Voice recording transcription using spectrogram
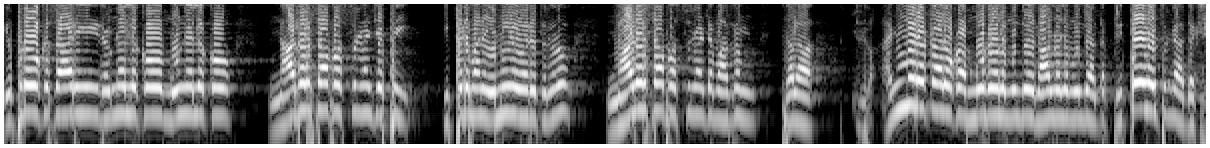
ఎప్పుడో ఒకసారి రెండు నెలలకో మూడు నెలలకో నాదర్ సాబ్ వస్తుందని చెప్పి ఇప్పుడు మన ఏమీ ఎవరైతున్నారో నాదర్ సాబ్ వస్తుందంటే మాత్రం చాలా అన్ని రకాల ఒక మూడు రోజుల ముందు నాలుగు రోజుల ముందు అంత ప్రిపేర్డ్ అవుతుండే అధ్యక్ష.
